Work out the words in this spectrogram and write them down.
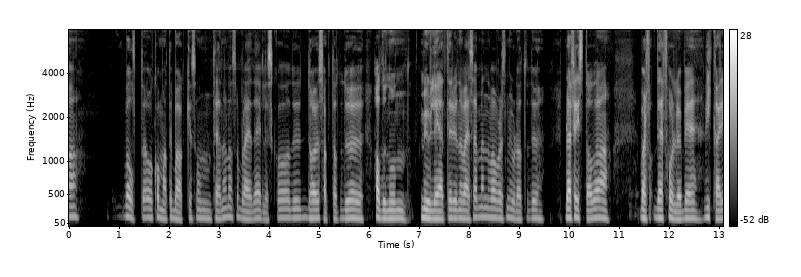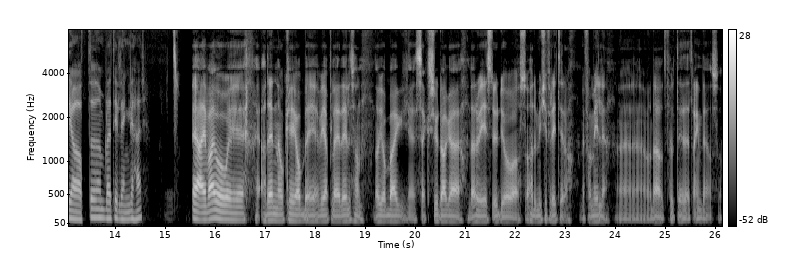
valgte å komme tilbake som trener, da, så blei det LSK. Du, du har jo sagt at du hadde noen muligheter underveis her, men hva var det som gjorde at du blei frista da det foreløpige vikariatet blei tilgjengelig her? Ja, jeg var jo i, Jeg hadde en OK jobb i Viaplay. Det er litt sånn, Da jobba jeg seks-sju dager der vi er i studio, og så hadde jeg mye fritid da, med familien. Eh, og da følte jeg det jeg trengte. Og så,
